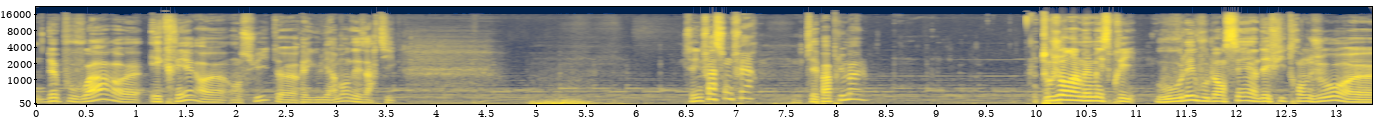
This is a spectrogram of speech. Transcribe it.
de pouvoir écrire ensuite régulièrement des articles. C'est une façon de faire. C'est pas plus mal. Toujours dans le même esprit. Vous voulez vous lancer un défi 30 jours euh,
